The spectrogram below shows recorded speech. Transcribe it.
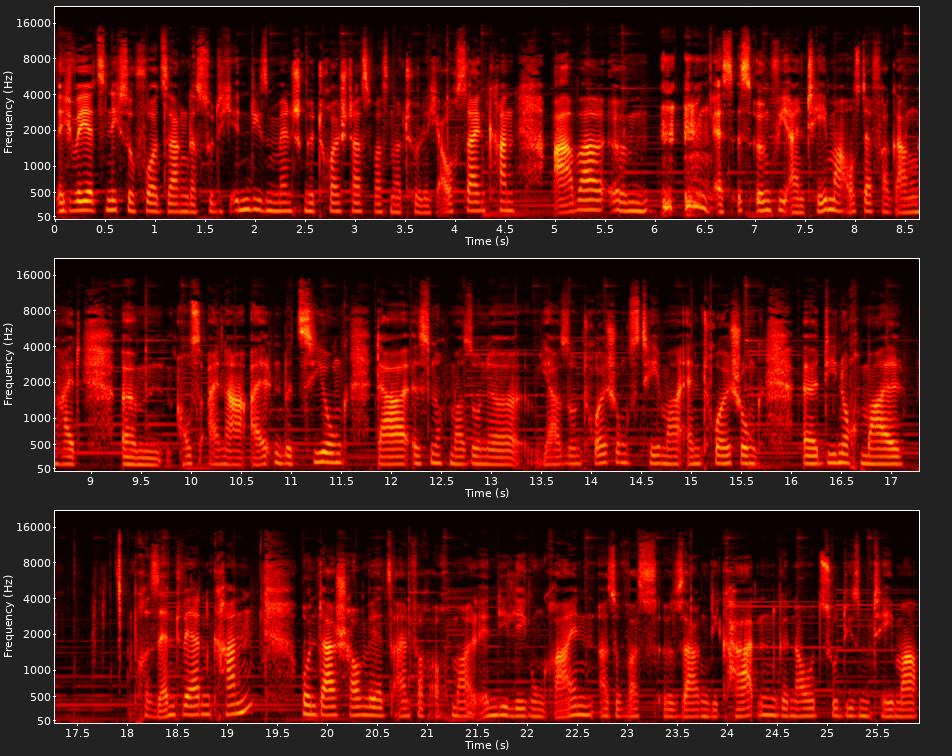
ich will jetzt nicht sofort sagen, dass du dich in diesen Menschen getäuscht hast, was natürlich auch sein kann. Aber ähm, es ist irgendwie ein Thema aus der Vergangenheit, ähm, aus einer alten Beziehung Beziehung, da ist noch mal so eine ja so ein Täuschungsthema, Enttäuschung, äh, die noch mal präsent werden kann. Und da schauen wir jetzt einfach auch mal in die Legung rein. Also was äh, sagen die Karten genau zu diesem Thema?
